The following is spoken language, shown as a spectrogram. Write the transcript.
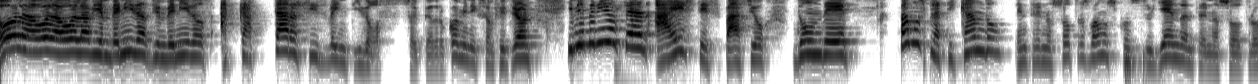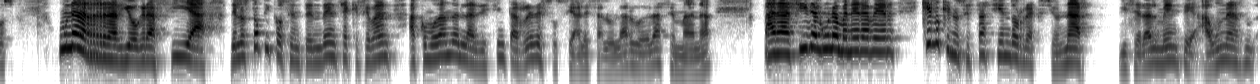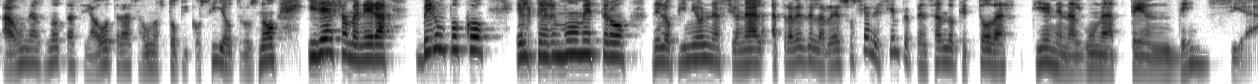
Hola, hola, hola, bienvenidas, bienvenidos a Catarsis 22. Soy Pedro Cominix, anfitrión, y bienvenidos sean a este espacio donde vamos platicando entre nosotros, vamos construyendo entre nosotros una radiografía de los tópicos en tendencia que se van acomodando en las distintas redes sociales a lo largo de la semana, para así de alguna manera ver qué es lo que nos está haciendo reaccionar visceralmente a unas, a unas notas y a otras, a unos tópicos sí, a otros no, y de esa manera ver un poco el termómetro de la opinión nacional a través de las redes sociales, siempre pensando que todas tienen alguna tendencia.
